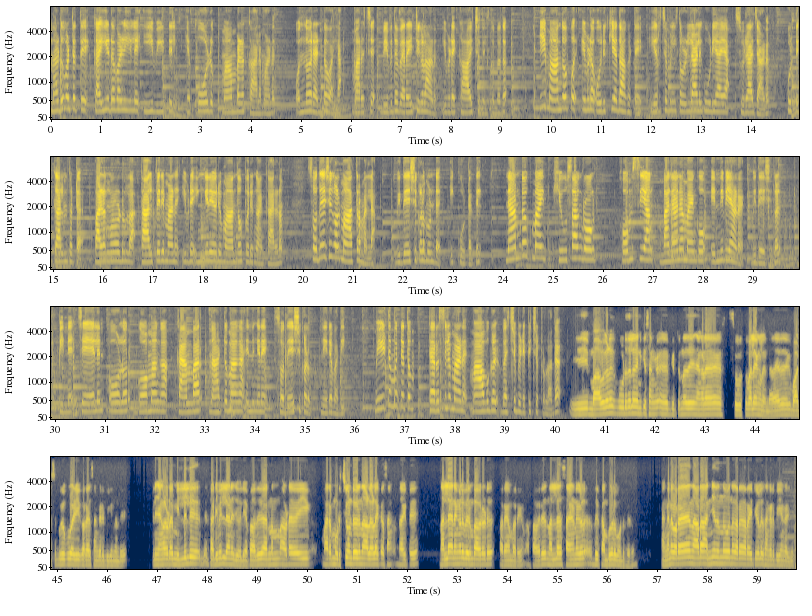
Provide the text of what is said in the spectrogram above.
നടുവട്ടത്തെ കൈയിട വഴിയിലെ ഈ വീട്ടിൽ എപ്പോഴും മാമ്പഴക്കാലമാണ്. ഒന്നോ രണ്ടോ അല്ല മറിച്ച് വിവിധ വെറൈറ്റികളാണ് ഇവിടെ കായ്ച്ചു നിൽക്കുന്നത്. ഈ മാന്തോപ്പ് ഇവിടെ ഒരുക്കിയതാകട്ടെ ഈർച്ചമിൽ തൊഴിലാളി കൂടിയായ സുരാജാണ്. കുട്ടിക്കാലം തൊട്ട് പഴങ്ങളോടുള്ള താല്പര്യമാണ് ഇവിടെ ഇങ്ങനെയൊരു മാന്തോപ്പൊരുങ്ങാൻ കാരണം. സ്വദേശികൾ മാത്രമല്ല വിദേശികളുമുണ്ട് ഇക്കൂട്ടത്തിൽ നാംഡോക് മൈൻ ഹ്യൂസാങ് റോഡ് ഹോംസിയാങ് ബനാന മാംഗോ എന്നിവയാണ് വിദേശികൾ. പിന്നെ ചേലൻ ഓളൂർ ഗോമാങ്ങ കാമ്പാർ നാട്ടുമാങ്ങ എന്നിങ്ങനെ സ്വദേശികളും നിരവധി. വീട്ടുമുറ്റത്തും ടെറസിലുമാണ് മാവുകൾ വെച്ചു പിടിപ്പിച്ചിട്ടുള്ളത്. ഈ മാവുകൾ കൂടുതലും എനിക്ക് കിട്ടുന്നത് ഞങ്ങളുടെ സുഹൃത്ത് വലയങ്ങളുണ്ട്. അതായത് വാട്സപ്പ് ഗ്രൂപ്പ് വഴി കുറെ സംഘടിപ്പിക്കുന്നുണ്ട്. പിന്നെ ഞങ്ങളുടെ മില്ലിൽ തടിമില്ലാണ് ജോലി. അപ്പൊ അത് കാരണം അവിടെ ഈ മരം മുറിച്ചു കൊണ്ടുവരുന്ന ആളുകളൊക്കെ ഇതായിട്ട് നല്ല ഇനങ്ങൾ വരുമ്പോൾ അവരോട് പറയാൻ പറയും. അപ്പൊ അവർ നല്ല സയണുകൾ ഇത് കമ്പുകൾ കൊണ്ടുതരും. അങ്ങനെ കുറേ നാടൻ അന്യം നിന്ന് പോകുന്ന കുറെ വെറൈറ്റികൾ സംഘടിപ്പിക്കാൻ കഴിഞ്ഞു.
